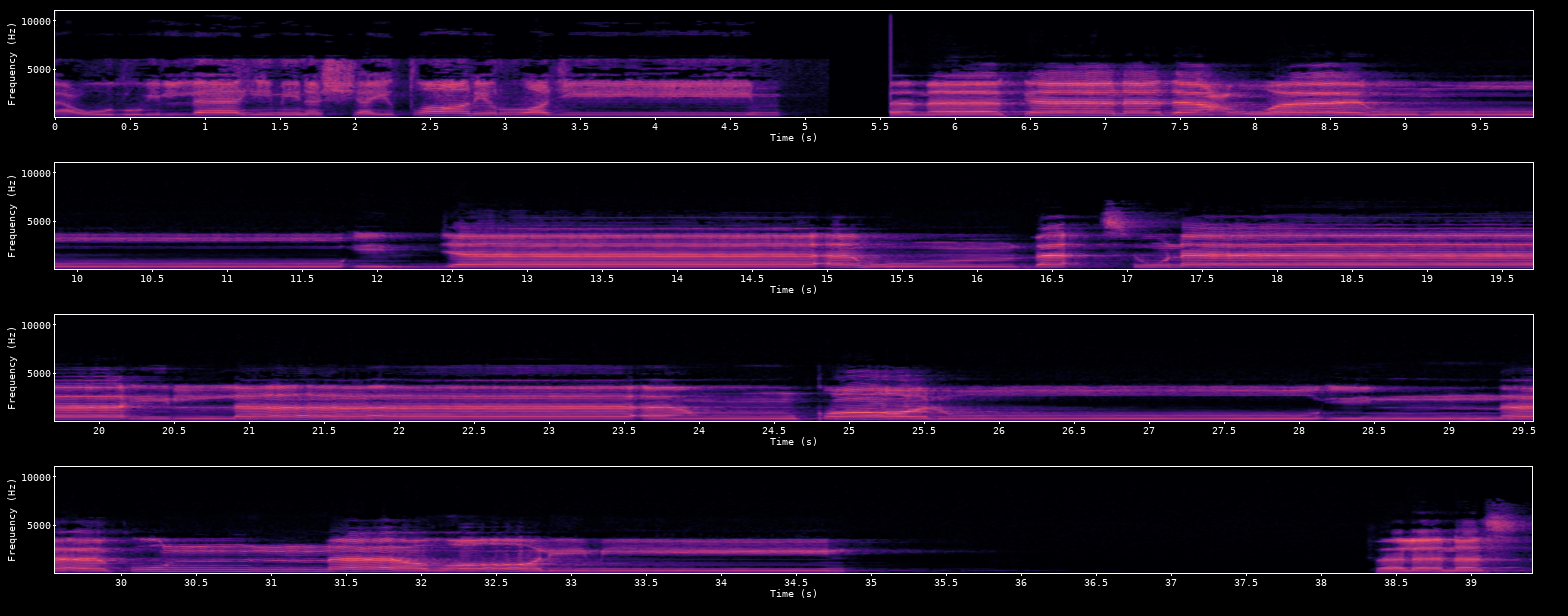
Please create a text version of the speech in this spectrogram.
أعوذ بالله من الشيطان الرجيم. فما كان دعواهم إذ جاءهم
